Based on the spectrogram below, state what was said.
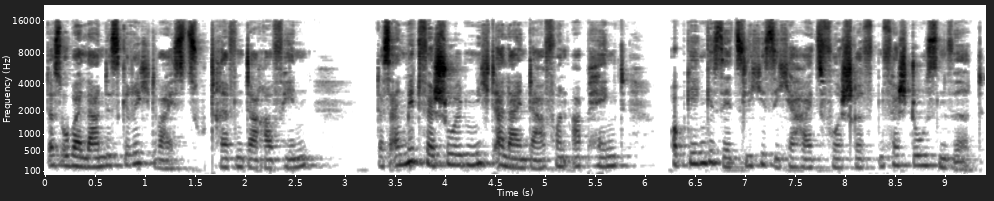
Das Oberlandesgericht weist zutreffend darauf hin, dass ein Mitverschulden nicht allein davon abhängt, ob gegen gesetzliche Sicherheitsvorschriften verstoßen wird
